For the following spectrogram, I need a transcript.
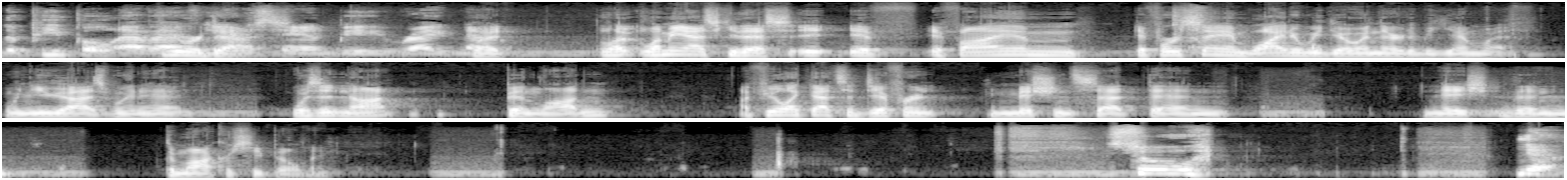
the people of Fewer deaths. Afghanistan be right now? But let, let me ask you this: if if I am if we're saying why did we go in there to begin with when you guys went in, was it not Bin Laden? I feel like that's a different mission set than nation than democracy building. So, yeah,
